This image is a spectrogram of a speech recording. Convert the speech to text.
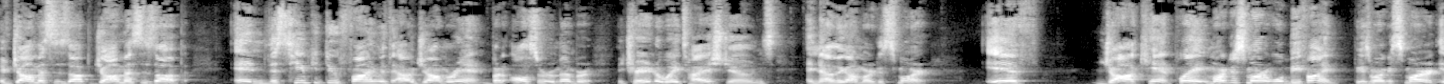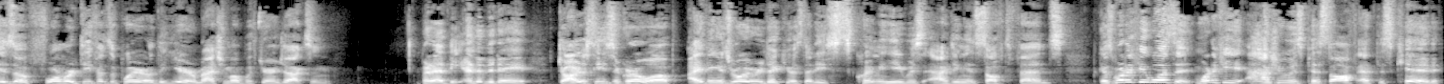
If Ja messes up, Ja messes up. And this team can do fine without Ja Morant. But also remember, they traded away Tyus Jones, and now they got Marcus Smart. If Ja can't play, Marcus Smart will be fine. Because Marcus Smart is a former defensive player of the year. Match him up with Jaren Jackson. But at the end of the day, Ja just needs to grow up. I think it's really ridiculous that he's claiming he was acting in self defense. Because what if he wasn't? What if he actually was pissed off at this kid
